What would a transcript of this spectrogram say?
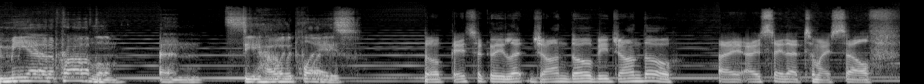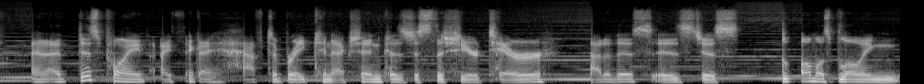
me at a problem and see how it plays. So basically, let John Doe be John Doe. I, I say that to myself. And at this point, I think I have to break connection because just the sheer terror out of this is just almost blowing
